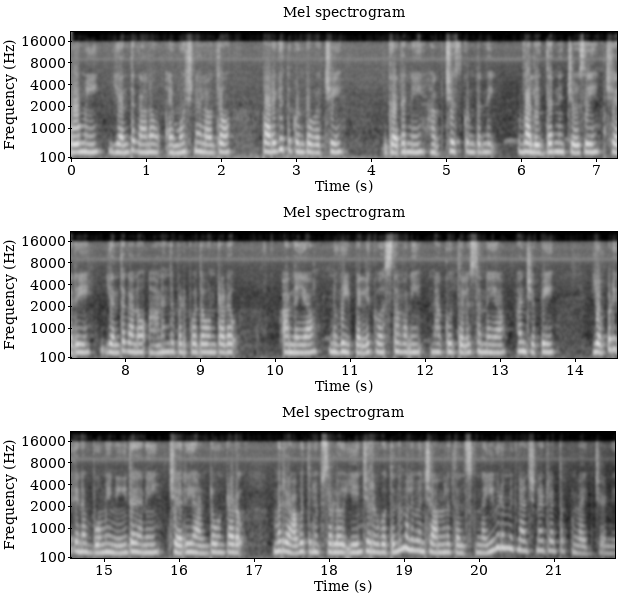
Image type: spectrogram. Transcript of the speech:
భూమి ఎంతగానో ఎమోషనల్ అవుతూ పరిగెత్తుకుంటూ వచ్చి గగన్ని హక్ చేసుకుంటుంది. వాళ్ళిద్దరిని చూసి చెర్రీ ఎంతగానో ఆనందపడిపోతూ ఉంటాడు. అన్నయ్య నువ్వు ఈ పెళ్ళికి వస్తావని నాకు తెలుసు అన్నయ్య అని చెప్పి ఎప్పటికైనా భూమి నీదే అని చెర్రీ అంటూ ఉంటాడు. మరి రాబోతున్న ఎపిసోడ్లో ఏం జరగబోతుందో మళ్ళీ మన ఛానల్లో తెలుసుకుందాం. ఈ వీడియో మీకు నచ్చినట్లయితే లైక్ చేయండి.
